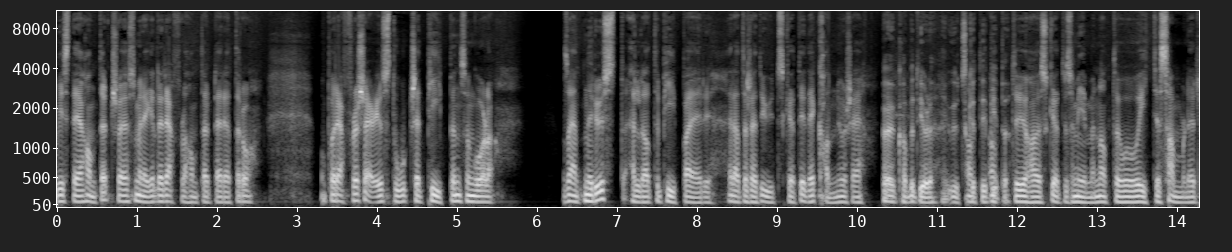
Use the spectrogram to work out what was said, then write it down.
hvis det er håndtert, så er som regel refle håndtert deretter òg. Og på refle så er det jo stort sett pipen som går, da. Altså enten rust, eller at pipa er rett og slett utskutt i. Det kan jo skje. Hva, betyr det? Utskutt i pipe? at du har skutt som i, men at hun ikke samler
